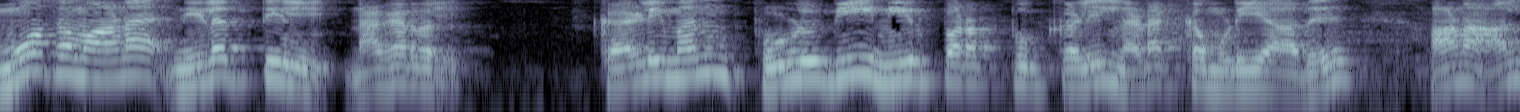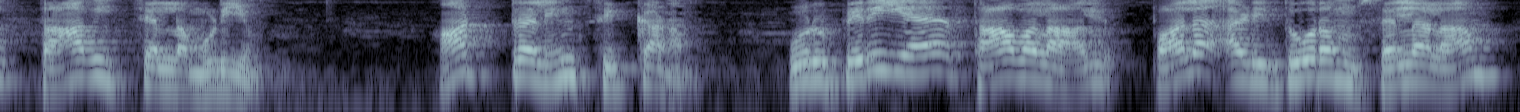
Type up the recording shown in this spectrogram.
மோசமான நிலத்தில் நகர்தல். களிமண் புழுதி நீர்ப்பரப்புகளில் நடக்க முடியாது. ஆனால் தாவிச் செல்ல முடியும். ஆற்றலின் சிக்கனம். ஒரு பெரிய தாவலால் பல அடி தூரம் செல்லலாம்.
